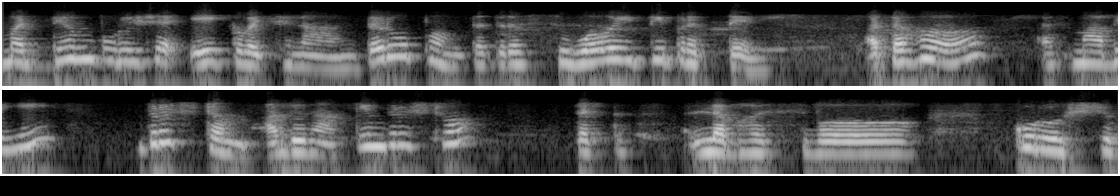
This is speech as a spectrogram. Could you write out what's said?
मध्यमपुरुष एकवचनान्तरूपं तत्र स्व इति प्रत्यय अतः अस्माभिः दृष्टम्। अधुना किं दृष्ट्वा? तत् लभस्व, कुरुष्व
